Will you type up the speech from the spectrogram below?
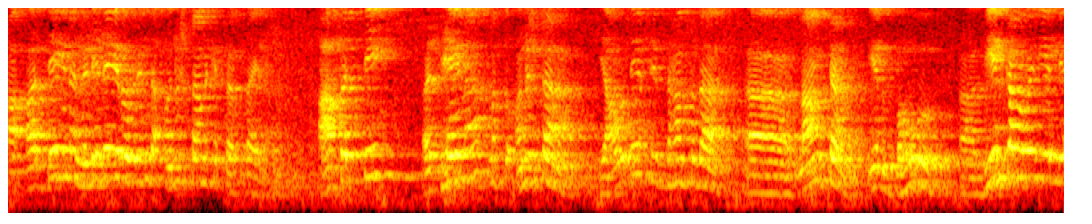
ಆ ಅಧ್ಯಯನ ನಡೀದೇ ಇರೋದ್ರಿಂದ ಅನುಷ್ಠಾನಕ್ಕೆ ತರ್ತಾ ಇಲ್ಲ. ಆಸಕ್ತಿ ಅಧ್ಯಯನ ಮತ್ತು ಅನುಷ್ಠಾನ ಯಾವುದೇ ಸಿದ್ಧಾಂತದ ಲಾಂಗ್ ಟರ್ಮ್ ಏನು ಬಹು ದೀರ್ಘಾವಧಿಯಲ್ಲಿ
